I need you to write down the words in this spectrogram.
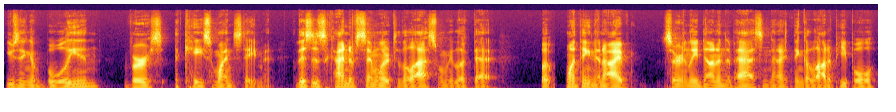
using a Boolean versus a case when statement. This is kind of similar to the last one we looked at, but one thing that I've certainly done in the past and that I think a lot of people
